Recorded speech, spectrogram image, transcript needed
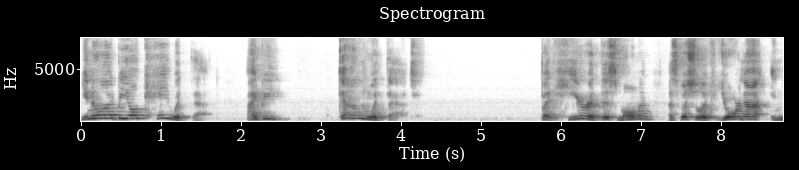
You know, I'd be okay with that. I'd be down with that. But here at this moment, especially if you're not in,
